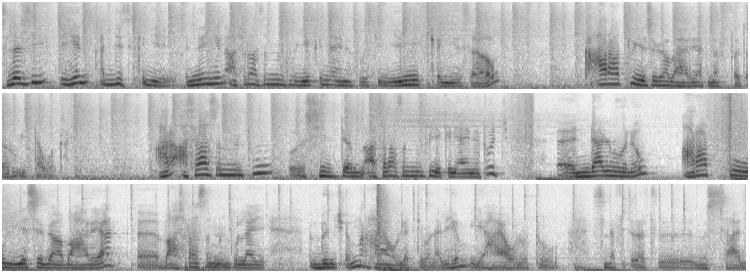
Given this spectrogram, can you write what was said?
ስለዚህ ይህን አዲስ ቅኔ እነኝህን 18ቱ የቅኔ አይነቶችን የሚቀኝ ሰው ከአራቱ የስጋ ባህሪያት መፈጠሩ ይታወቃል። 18ቱ ሲደም 18ቱ የቅኔ አይነቶች እንዳሉ ሆነው አራቱን የስጋ ባህሪያት በአስራ ስምንቱ ላይ ብንጨምር ሀያ ሁለት ይሆናል። ይህም የሀያ ሁለቱ ስነ ፍጥረት ምሳሌ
